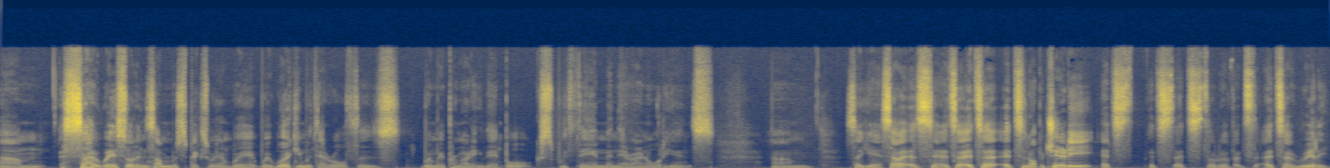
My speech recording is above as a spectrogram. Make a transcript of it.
Um, so we're sort of in some respects we're, we're, we're working with our authors when we're promoting their books with them and their own audience. Um, so yeah, so it's it's a, it's a it's an opportunity. It's it's it's sort of it's it's a really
